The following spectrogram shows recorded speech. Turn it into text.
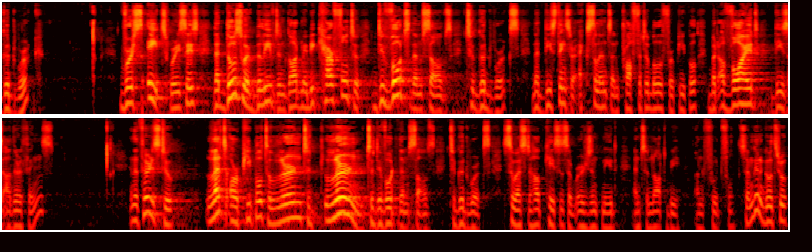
good work." Verse 8, where he says that those who have believed in God may be careful to devote themselves to good works, that these things are excellent and profitable for people, but avoid these other things. And the third is to let our people to learn to learn to devote themselves to good works so as to help cases of urgent need and to not be unfruitful. So I'm going to go through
